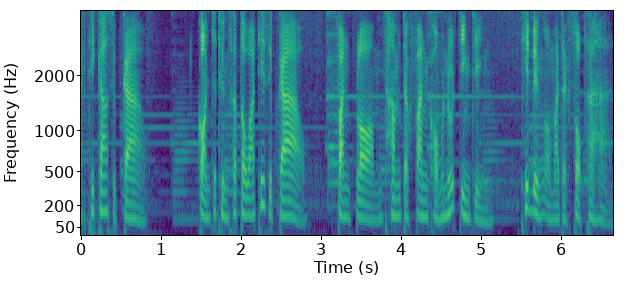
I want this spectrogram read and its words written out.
กต์ที่ 99 ก่อนจะถึงศตวรรษที่ 19 ฟันปลอมทำจากฟันของมนุษย์จริง ๆ ที่ดึงออกมาจากศพทหาร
